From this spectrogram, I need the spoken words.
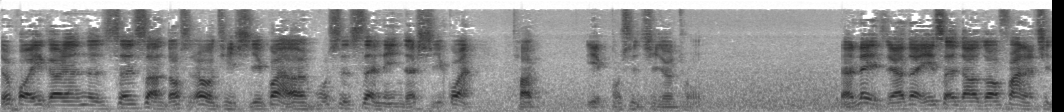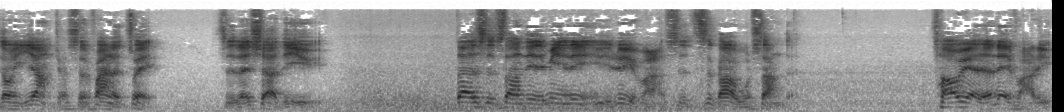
如果一个人的身上都是肉体习惯，而不是圣灵的习惯，他也不是基督徒。人类只要在一生当中犯了其中一样，就是犯了罪，只能下地狱。但是上帝的命令与律法是至高无上的，超越人类法律。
